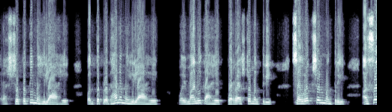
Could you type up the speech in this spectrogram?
राष्ट्रपती महिला आहे पंतप्रधान महिला आहे वैमानिक आहेत परराष्ट्र मंत्री संरक्षण मंत्री असं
